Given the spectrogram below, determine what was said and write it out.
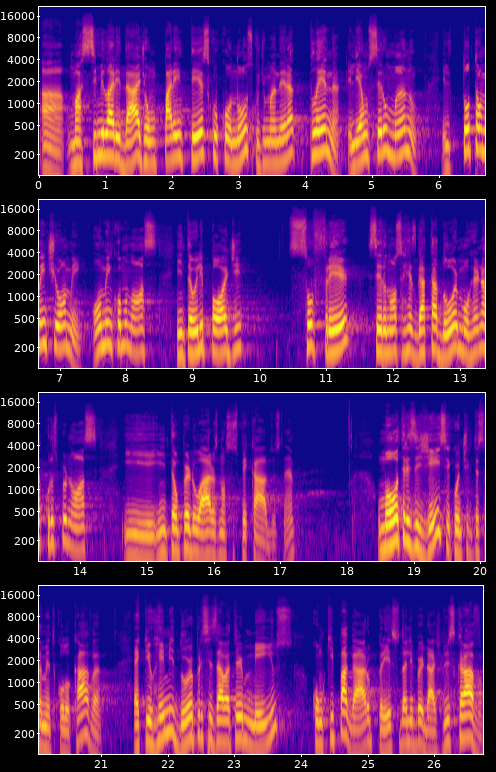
ah, uma similaridade ou um parentesco conosco de maneira plena. Ele é um ser humano, ele é totalmente homem, homem como nós. Então ele pode sofrer, ser o nosso resgatador, morrer na cruz por nós e, e então perdoar os nossos pecados, né? Uma outra exigência que o Antigo Testamento colocava é que o remidor precisava ter meios com que pagar o preço da liberdade do escravo.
